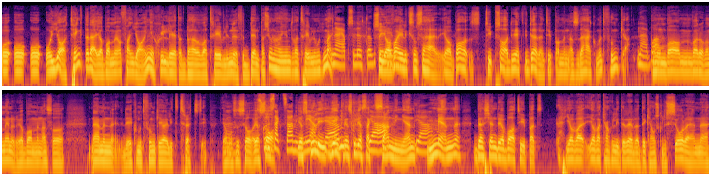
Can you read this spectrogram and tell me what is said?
Och, och, och, och jag tänkte där, jag bara men fan jag har ingen skyldighet att behöva vara trevlig nu för den personen har ju inte varit trevlig mot mig. Nej absolut inte. Så jag var ju liksom så här, jag bara typ sa direkt vid dörren typ, men alltså det här kommer inte funka. Nej, Och bra. hon bara, men vadå, vad menar du? Jag bara, men alltså Nej men det kommer inte funka, jag är lite trött typ. Jag måste sova. Jag Skulle sa, sagt sanningen jag skulle, egentligen. egentligen skulle jag sagt Ja. sanningen, Ja. men där kände jag bara typ att jag var, jag var kanske lite rädd att det kanske skulle såra henne,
